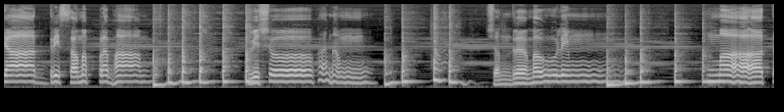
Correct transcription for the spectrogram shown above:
्याद्रिसमप्रभां विशोभनम् चन्द्रमौलिं मातङ्गमत्तोन्माद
